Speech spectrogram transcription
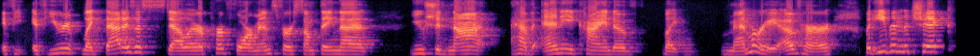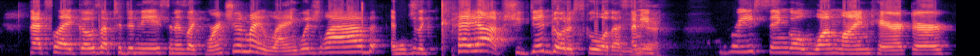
if you, if you like, that is a stellar performance for something that you should not have any kind of like memory of her. But even the chick that's like goes up to Denise and is like, "Weren't you in my language lab?" And then she's like, "Pay up! She did go to school with us." I mean, Yeah. Every single one line character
